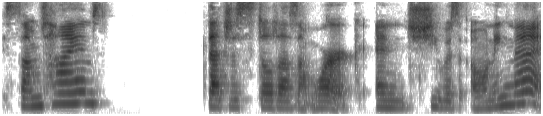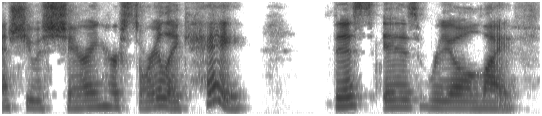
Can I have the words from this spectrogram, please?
sometimes that just still doesn't work. And she was owning that and she was sharing her story like, hey, this is real life.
